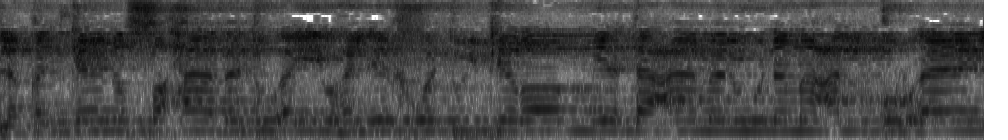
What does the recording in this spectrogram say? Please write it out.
لقد كان الصحابة أيها الإخوة الكرام يتعاملون مع القرآن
